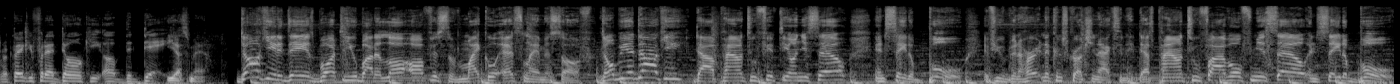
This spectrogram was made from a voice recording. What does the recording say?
Well, thank you for that donkey of the day. Yes, ma'am. Donkey of the Day is brought to you by the law office of Michael S. Lamonsoff. Don't be a donkey. Dial pound 250 on your cell and say the bull if you've been hurt in a construction accident. That's pound 250 from your cell and say the bull.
